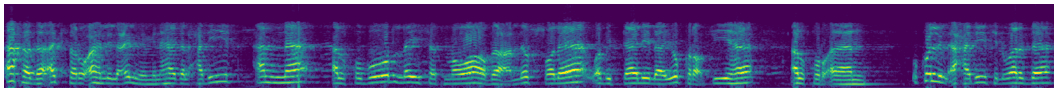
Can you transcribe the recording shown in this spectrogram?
أخذ أكثر أهل العلم من هذا الحديث أن القبور ليست مواضع للصلاة وبالتالي لا يقرأ فيها القرآن. وكل الأحاديث الوردة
